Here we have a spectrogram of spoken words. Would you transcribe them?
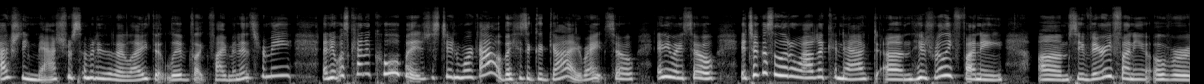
actually matched with somebody that I liked that lived like five minutes from me? And it was kind of cool, but it just didn't work out. But he's a good guy, right? So anyway, so it took us a little while to connect. Um, he was really funny. Um, so very funny over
